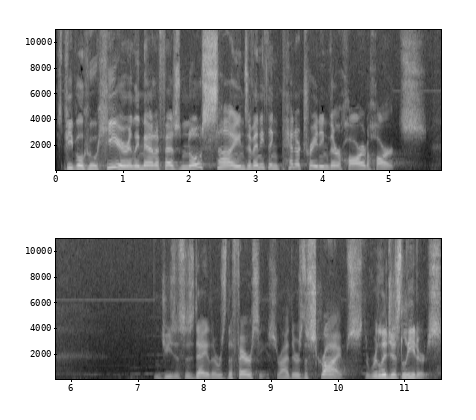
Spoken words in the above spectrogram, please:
It's people who hear and they manifest no signs of anything penetrating their hard hearts. In Jesus' day, there was the Pharisees, right? There was the scribes, the religious leaders.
